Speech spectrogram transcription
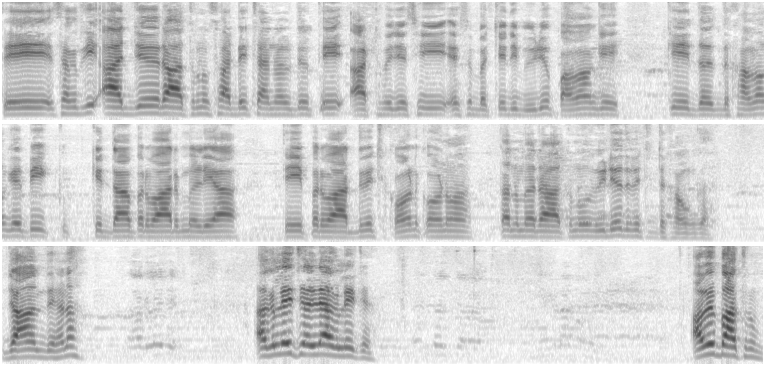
ਤੇ ਸੰਗਤ ਜੀ, ਅੱਜ ਰਾਤ ਨੂੰ ਸਾਡੇ ਚੈਨਲ ਦੇ ਉੱਤੇ 8 ਵਜੇ ਅਸੀਂ ਇਸ ਬੱਚੇ ਦੀ ਵੀਡੀਓ ਪਾਵਾਂਗੇ ਕਿ ਦ- ਦਿਖਾਵਾਂਗੇ ਵੀ ਕਿੱਦਾਂ ਪਰਿਵਾਰ ਮਿਲਿਆ ਤੇ ਪਰਿਵਾਰ ਦੇ ਵਿੱਚ ਕੌਣ ਕੌਣ ਵਾ। ਤੁਹਾਨੂੰ ਮੈਂ ਰਾਤ ਨੂੰ ਵੀਡੀਓ ਦੇ ਵਿੱਚ ਦਿਖਾਉਂਗਾ ਜਾਣਦੇ ਹਨਾ? ਅਗਲੇ ਚੱਲ ਜਾ, ਅਗਲੇ ਚ। ਆਵੇ ਬਾਥਰੂਮ।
